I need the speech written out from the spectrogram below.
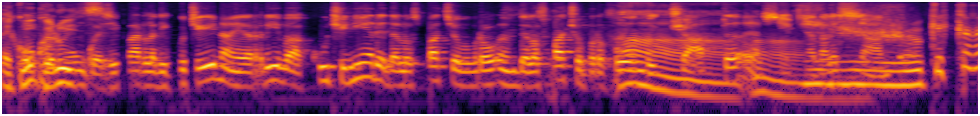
Beh, comunque E lui comunque si parla di cucina e arriva cuciniere dello spazio, pro- dello spazio profondo Ah, in chat eh, assieme ad ah. Alessandro. Che, ca-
